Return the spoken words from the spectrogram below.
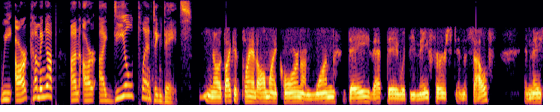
we are coming up on our ideal planting dates. You know, if I could plant all my corn on one day, that day would be May 1st in the south and May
